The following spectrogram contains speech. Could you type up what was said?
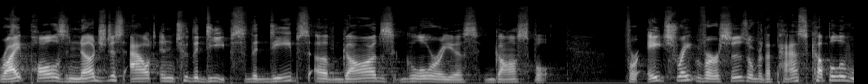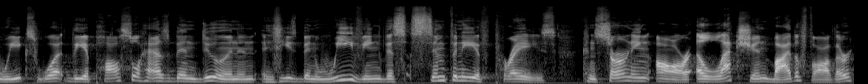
right? Paul's nudged us out into the deeps, the deeps of God's glorious gospel. for eight straight verses over the past couple of weeks, what the apostle has been doing is he's been weaving this symphony of praise concerning our election by the Father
